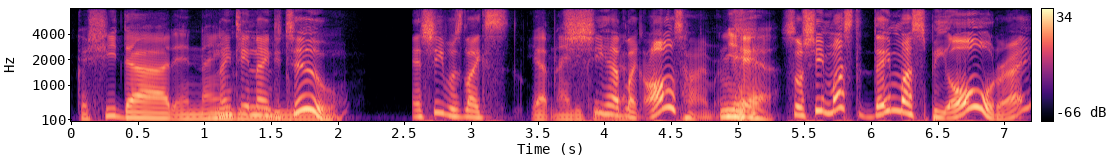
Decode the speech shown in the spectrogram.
because she died in 90, nineteen ninety two, and she was like, Yep, 92. she had yeah. like Alzheimer's. Yeah. So she must, they must be old, right?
